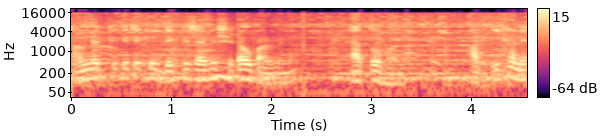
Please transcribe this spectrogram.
সামনের থেকে যে কেউ দেখতে চাইবে সেটাও পারবে না। এত হয় আর এখানে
